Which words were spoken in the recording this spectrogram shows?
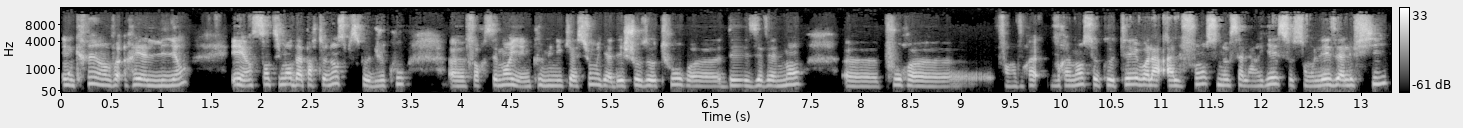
on crée un réel lien et un sentiment d'appartenance parce que du coup, euh, forcément, il y a une communication, il y a des choses autour des événements pour, enfin, vraiment ce côté, voilà, Alphonse, nos salariés, ce sont les Alphis,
